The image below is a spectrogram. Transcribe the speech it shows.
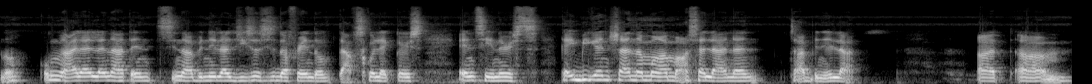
No? Kung naalala natin, sinabi nila Jesus is the friend of tax collectors and sinners. Kaibigan siya ng mga makasalanan, sabi nila. At um,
